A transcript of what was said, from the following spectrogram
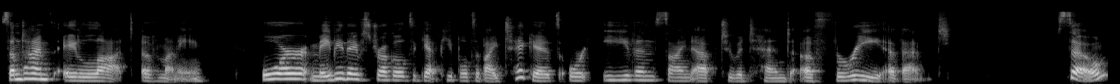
sometimes a lot of money. Or maybe they've struggled to get people to buy tickets or even sign up to attend a free event. So,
